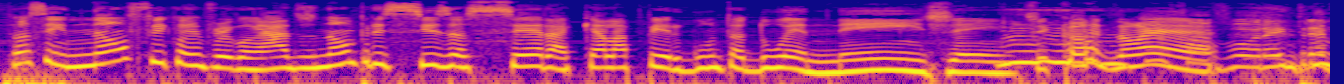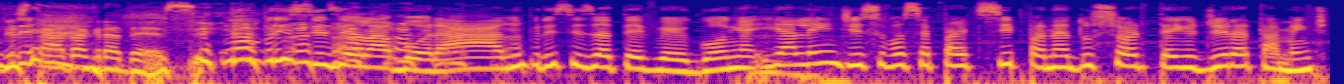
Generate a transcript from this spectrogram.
Então, assim, não ficam envergonhados, não precisa ser aquela pergunta do Enem, gente. Hum, não é? Por favor, a entrevistada não agradece. Não precisa elaborar, não precisa ter vergonha. E além disso, você participa, né, do sorteio diretamente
